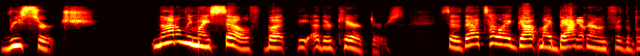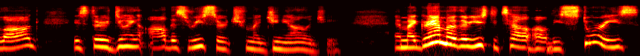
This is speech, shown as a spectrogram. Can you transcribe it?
research not only myself but the other characters so that's how i got my background yep. for the blog is through doing all this research for my genealogy and my grandmother used to tell all these stories.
